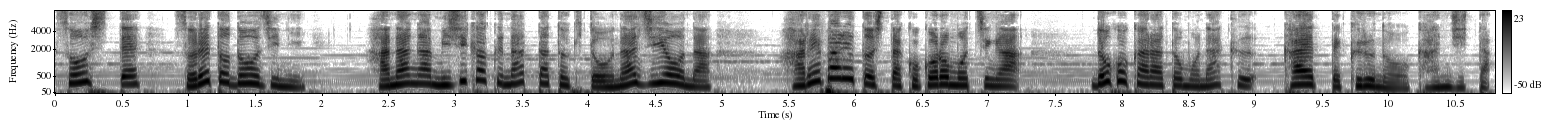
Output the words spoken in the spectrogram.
そうしてそれと同時に鼻が短くなった時と同じような晴れ晴れとした心持ちがどこからともなく帰ってくるのを感じた。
